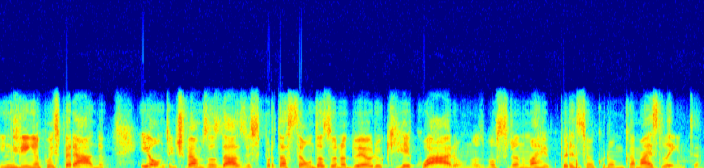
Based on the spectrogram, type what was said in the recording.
em linha com o esperado, e ontem tivemos os dados de exportação da zona do euro que recuaram, nos mostrando uma recuperação econômica mais lenta.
